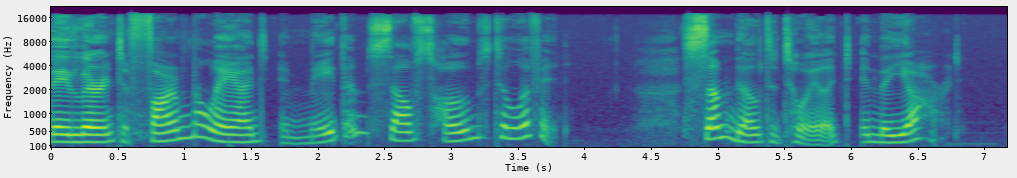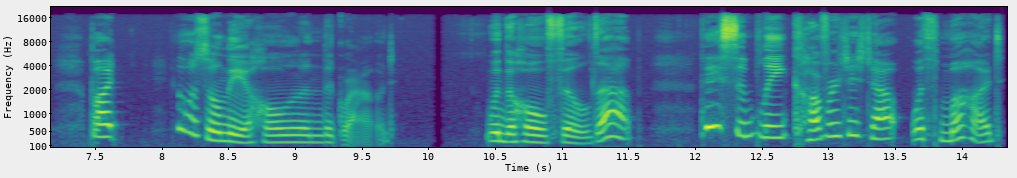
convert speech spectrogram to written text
they learned to farm the land and made themselves homes to live in. Some built a toilet in the yard but it was only a hole in the ground. When the hole filled up, they simply covered it up with mud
